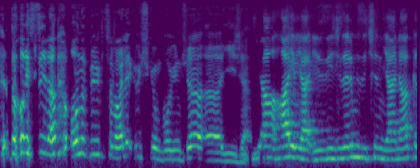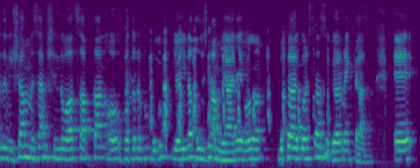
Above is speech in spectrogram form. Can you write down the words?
Dolayısıyla onu büyük ihtimalle 3 gün boyunca e, yiyeceğiz. Ya hayır ya izleyicilerimiz için yani hakikaten üşenmesem şimdi WhatsApp'tan o fotoğrafı bulup yayına alacağım yani bunu bu kadar konuştuktan sonra görmek lazım. Ee,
